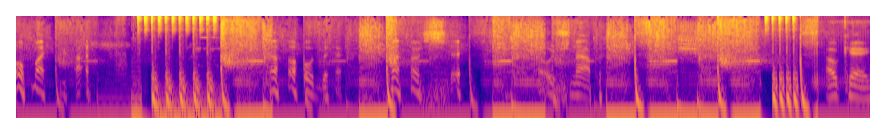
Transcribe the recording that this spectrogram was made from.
Oh my. Oh, that. oh shit. Oh snap. Okay,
